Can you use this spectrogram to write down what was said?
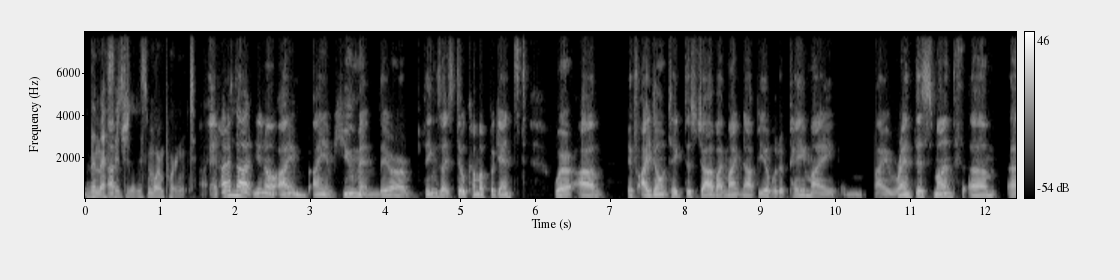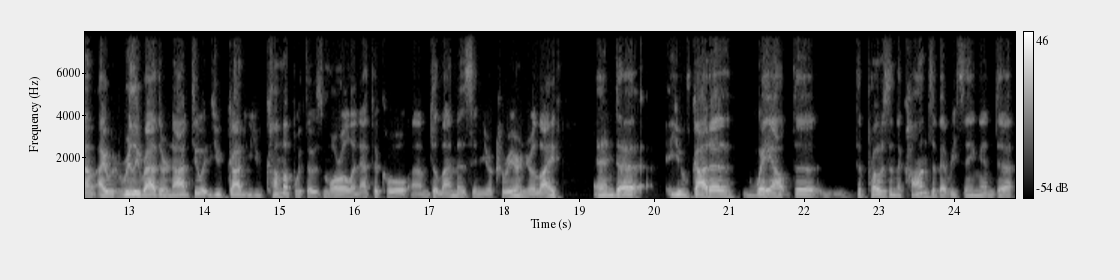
the message Absolutely. that is more important. And I'm not, you know, I am I am human. There are things I still come up against where um, if I don't take this job, I might not be able to pay my my rent this month. Um, um, I would really rather not do it. You've got you come up with those moral and ethical um, dilemmas in your career and your life, and uh, you've got to weigh out the the pros and the cons of everything. And uh,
